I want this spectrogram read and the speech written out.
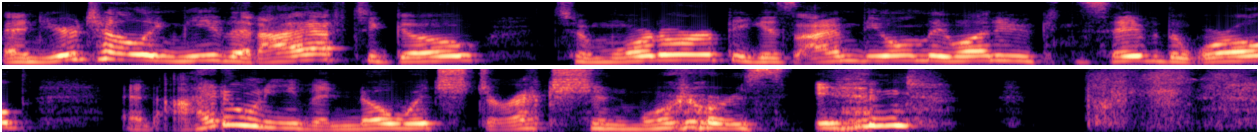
And you're telling me that I have to go to Mordor because I'm the only one who can save the world, and I don't even know which direction Mordor's in?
